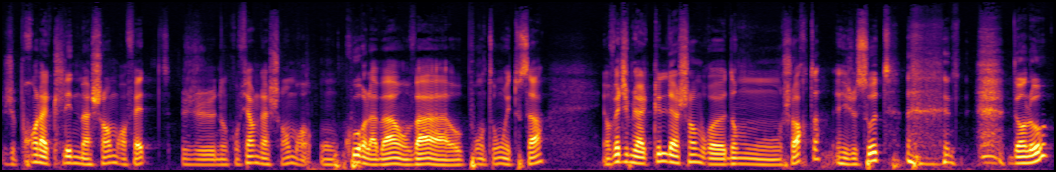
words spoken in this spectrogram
je prends la clé de ma chambre, en fait, je... donc on ferme la chambre, on court là-bas, on va au ponton et tout ça. Et en fait, je mets la clé de la chambre dans mon short et je saute dans l'eau.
